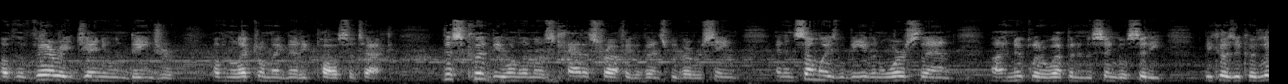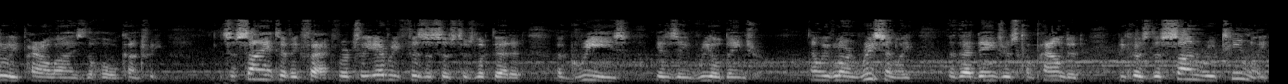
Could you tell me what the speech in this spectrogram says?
of the very genuine danger of an electromagnetic pulse attack. This could be one of the most catastrophic events we've ever seen, and in some ways would be even worse than a nuclear weapon in a single city because it could literally paralyze the whole country. It's a scientific fact. Virtually every physicist who's looked at it agrees it is a real danger. And we've learned recently that that danger is compounded because the sun routinely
